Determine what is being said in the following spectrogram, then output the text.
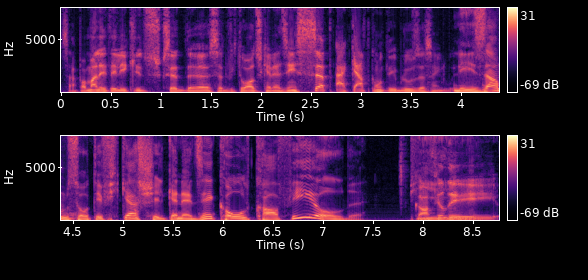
Ça a pas mal été les clés du succès de cette victoire du Canadien. 7 à 4 contre les Blues de Saint-Louis. Les armes sont efficaces chez le Canadien Cole Caulfield. Caulfield et,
